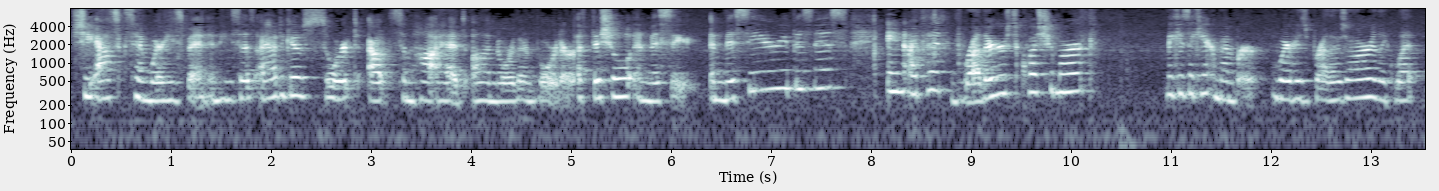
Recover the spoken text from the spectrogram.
she asks him where he's been and he says I had to go sort out some hotheads on the northern border official emissary business. And I put brothers question mark because I can't remember where his brothers are, like what,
